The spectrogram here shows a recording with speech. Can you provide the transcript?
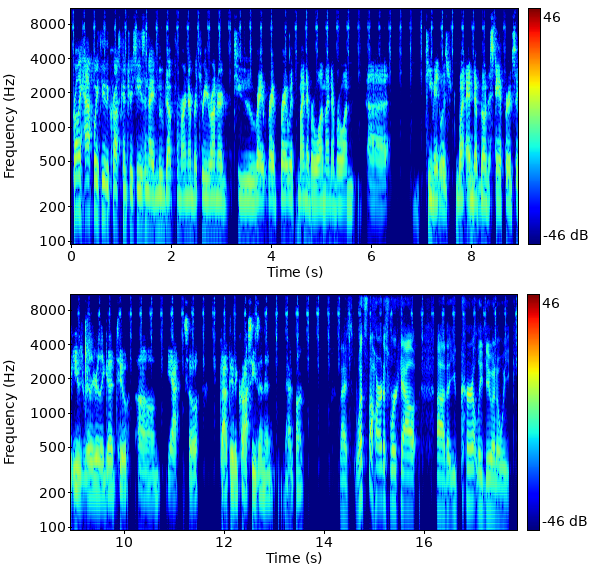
probably halfway through the cross country season, I moved up from our number three runner to right, right, right with my number one. My number one uh, teammate was ended up going to Stanford, so he was really really good too. Um, yeah, so got through the cross season and had fun. Nice. What's the hardest workout uh, that you currently do in a week?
